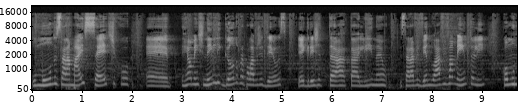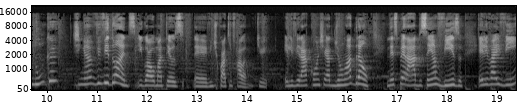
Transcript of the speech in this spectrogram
o mundo estará mais cético, é, realmente nem ligando para a palavra de Deus. E a igreja tá, tá ali, né? Estará vivendo o avivamento ali, como nunca tinha vivido antes. Igual o Mateus é, 24 fala, que ele virá com a chegada de um ladrão, inesperado, sem aviso. Ele vai vir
